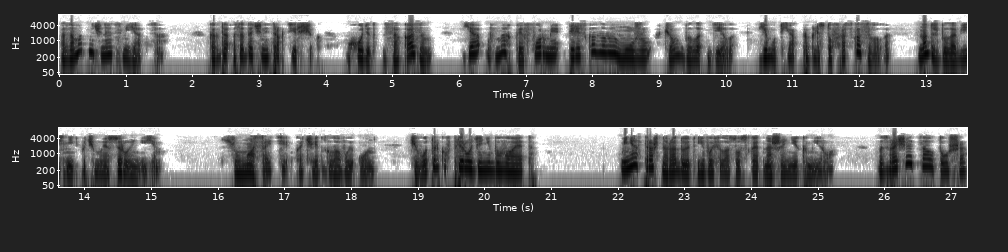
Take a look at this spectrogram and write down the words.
Азамат начинает смеяться. Когда озадаченный трактирщик уходит с заказом, я в мягкой форме пересказываю мужу, в чем было дело. Ему-то я про глистов рассказывала. Надо же было объяснить, почему я сырой не ем. С ума сойти, качает головой он. Чего только в природе не бывает. Меня страшно радует его философское отношение к миру. Возвращается Алтоша,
